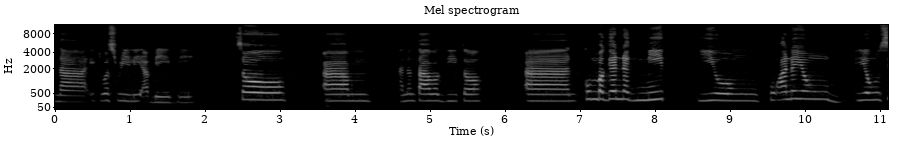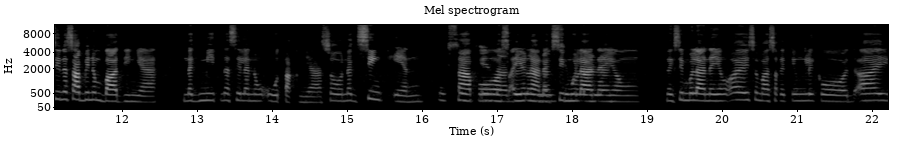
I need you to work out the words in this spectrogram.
na it was really a baby. So, um, anong tawag dito? Uh, kumbaga nag-meet yung kung ano yung yung sinasabi ng body niya, nag-meet na sila nung utak niya. So, nag-sink in. Nag-sink in Tapos, na, ayun doon na, nagsimula na nagsimula yung, nagsimula na yung, ay, sumasakit yung likod, ay,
